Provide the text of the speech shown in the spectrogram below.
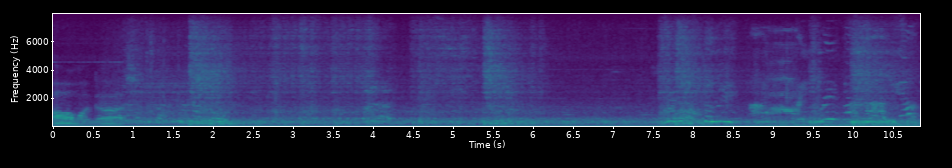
Oh my gosh. Oh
